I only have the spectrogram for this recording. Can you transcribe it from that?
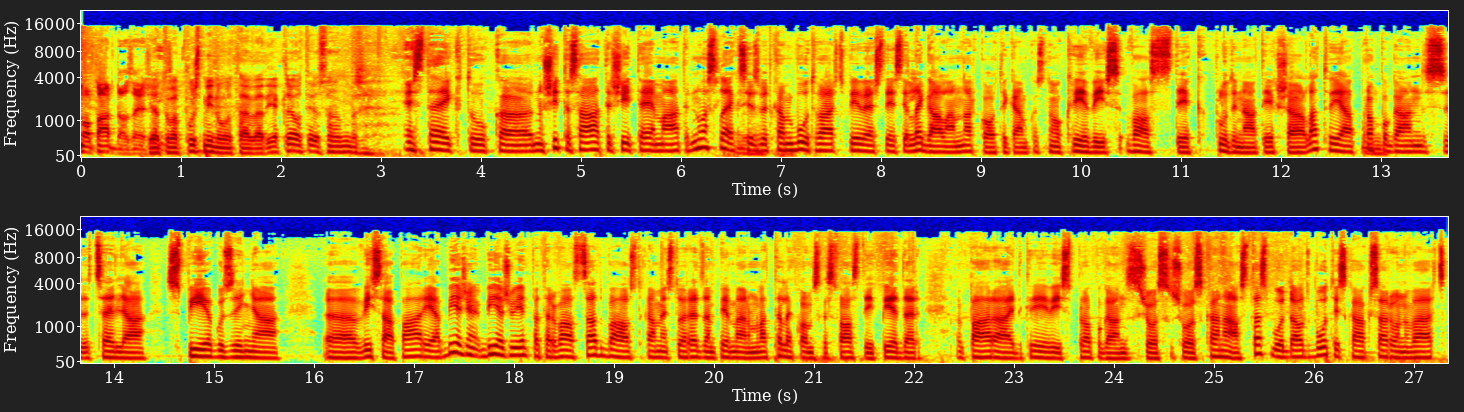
no pārdozēšanas. Ja tu pusminūtē var iekļauties, Andri. Es teiktu, ka nu, šitas ātri, šī tēma ātri noslēgsies, Jā. bet kam būtu vērts pievērsties ir legālām narkotikām, kas no Krievijas valsts tiek pludināti iekšā Latvijā, propagandas ceļā, spiegu ziņā. Uh, visā pārējā. Bieži, bieži vien pat ar valsts atbalstu, kā mēs to redzam, piemēram, Latvijas kas valstī pieder, pārraida Krievijas propagandas šos, šos kanālus. Tas būtu daudz būtiskāk sarunu vērts.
